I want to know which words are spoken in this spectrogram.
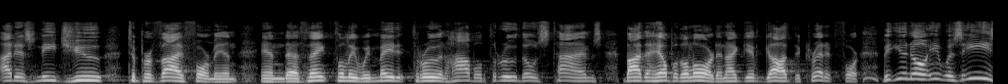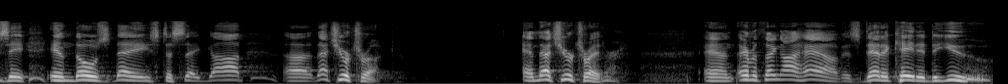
I just need you to provide for me. And, and uh, thankfully, we made it through and hobbled through those times by the help of the Lord and I give God the credit for it. But you know, it was easy in those days to say, God, uh, that's your truck, and that's your trailer, and everything I have is dedicated to you.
